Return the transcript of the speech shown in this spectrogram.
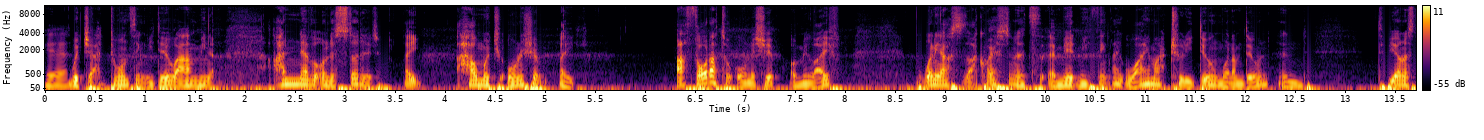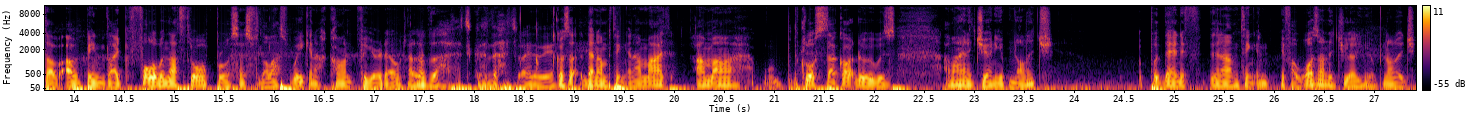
Yeah. which I don't think we do. I mean, I never understood it, like how much ownership. Like, I thought I took ownership of my life, but when he asked us that question, it, it made me think like, why am I truly doing what I'm doing? And to be honest, I've I've been like following that thought process for the last week, and I can't figure it out. I love that. That's good. That's by the way. Because uh, then I'm thinking, am I, am I, the closest I got to it was, am I on a journey of knowledge? But then if then I'm thinking, if I was on a journey of knowledge,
